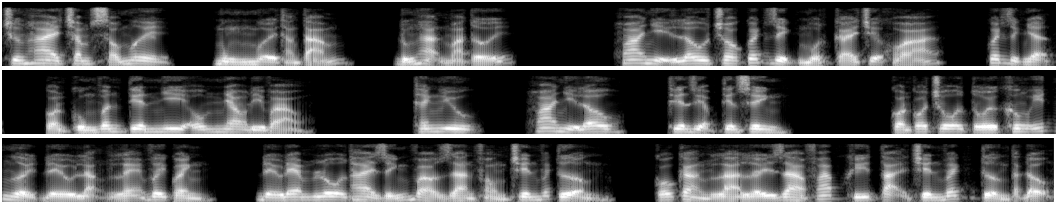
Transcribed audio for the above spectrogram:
Chương hai trăm sáu mươi, mùng mười tháng tám, đúng hạn mà tới. Hoa nhị lâu cho quét dịch một cái chìa khóa quét dịch nhận, còn cùng vân tiên nhi ôm nhau đi vào. Thanh lưu hoa nhị lâu, thiên diệp tiên sinh còn có chỗ tối không ít người đều lặng lẽ vây quanh, đều đem lô thai dính vào gian phòng trên vách tường, có càng là lấy ra pháp khí tại trên vách tường tác động,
